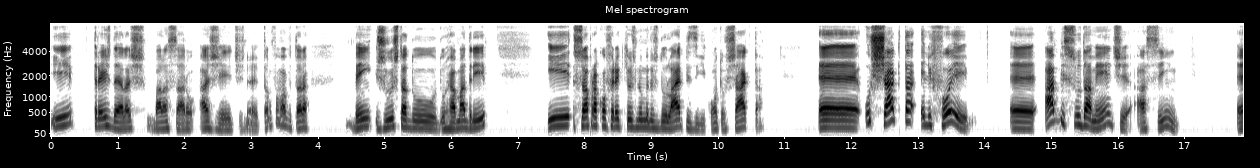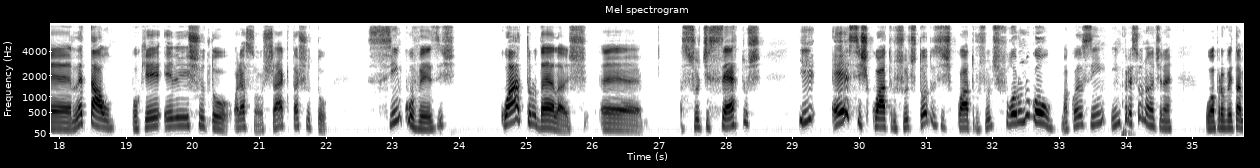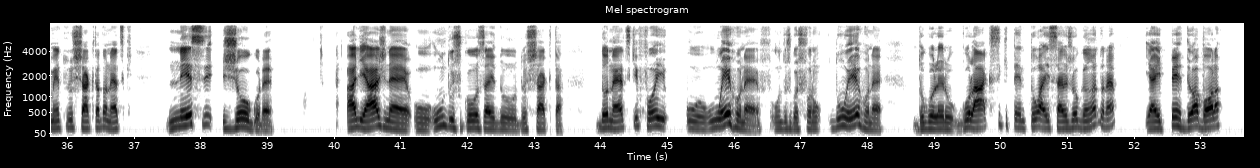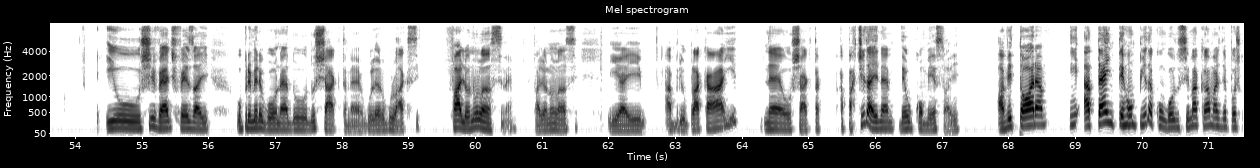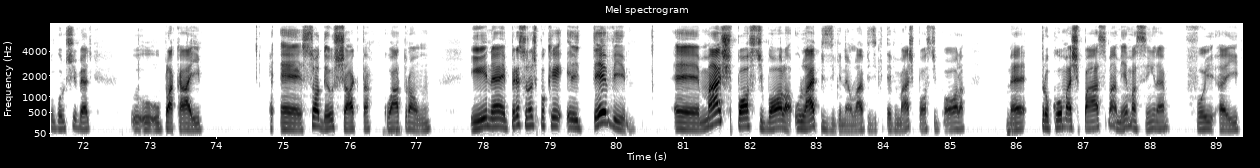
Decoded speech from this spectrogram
e três delas balançaram as redes. Né? Então foi uma vitória bem justa do, do Real Madrid. E só para conferir aqui os números do Leipzig contra o Shakhtar, é, o Shakhtar ele foi é, absurdamente assim é, letal, porque ele chutou, olha só, o Shakhtar chutou cinco vezes, quatro delas é, chutes certos e esses quatro chutes, todos esses quatro chutes foram no gol. Uma coisa assim impressionante, né? O aproveitamento do Shakhtar Donetsk nesse jogo, né? Aliás, né, um dos gols aí do, do Shakhtar Donetsk foi um erro, né? Um dos gols foram do erro, né? Do goleiro Gulaxi, que tentou aí sair jogando, né? E aí perdeu a bola. E o Chived fez aí o primeiro gol, né? Do, do Shakhtar, né? O goleiro Gulaxi falhou no lance, né? Falhou no lance. E aí abriu o placar e né, o Shakhtar, a partir daí, né, deu o começo aí. A vitória e até interrompida com o gol do Simacan, mas depois com o gol do Chivete, o, o, placar aí é, só deu Shakhtar 4 a 1 E, né, impressionante porque ele teve é, mais posse de bola, o Leipzig, né, o Leipzig teve mais posse de bola, né, trocou mais passes, mas mesmo assim, né, foi aí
